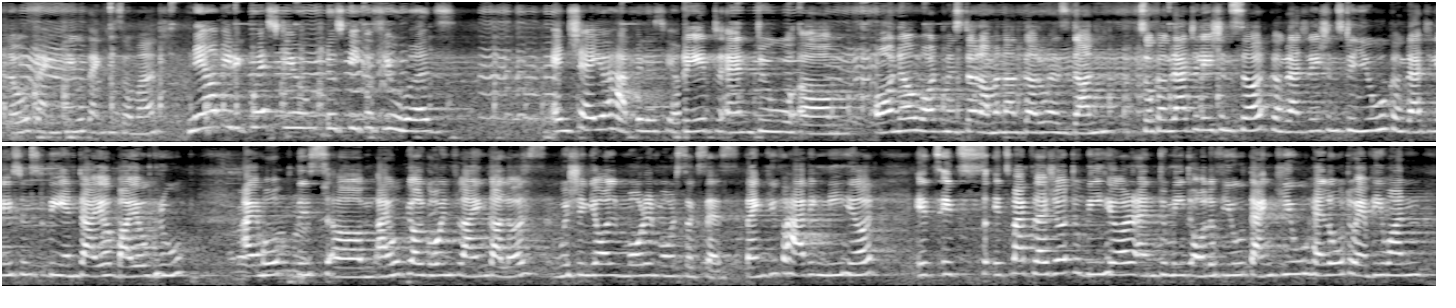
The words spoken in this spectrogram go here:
Hello, thank you, thank you so much. Neha, we request you to speak a few words and share your happiness here. Great and to um, honor what Mr. Amarnath Garu has done. So congratulations, sir. Congratulations to you. Congratulations to the entire Bio group. I hope this. Um, I hope you all go in flying colors. Wishing you all more and more success. Thank you for having me here. It's it's it's my pleasure to be here and to meet all of you. Thank you. Hello to everyone.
